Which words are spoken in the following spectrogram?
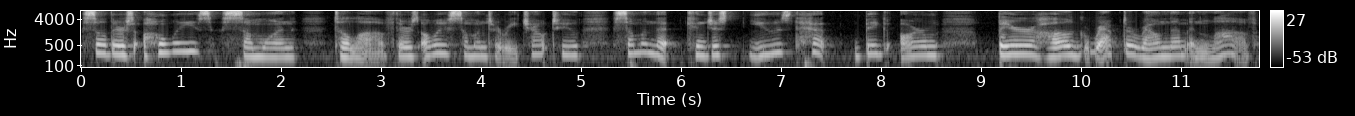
So there's always someone to love. There's always someone to reach out to, someone that can just use that big arm, bear hug wrapped around them in love.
